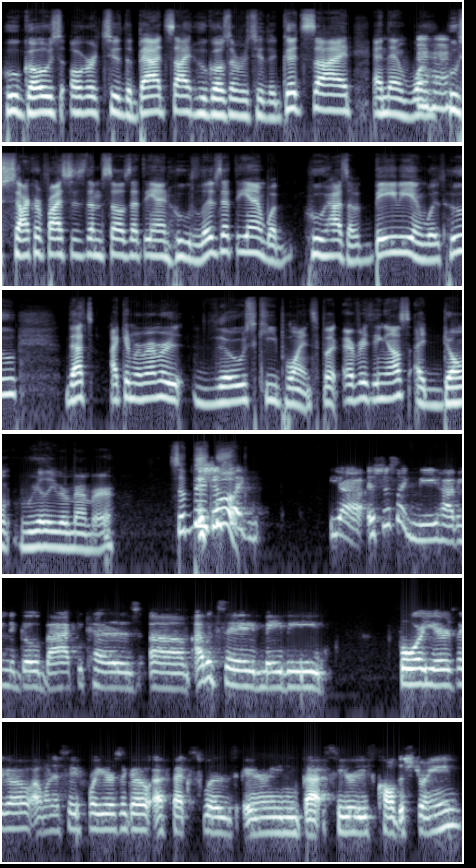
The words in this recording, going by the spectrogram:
who goes over to the bad side, who goes over to the good side, and then what Mm-hmm. who sacrifices themselves at the end, who lives at the end, what who has a baby and with who. That's I can remember those key points, but everything else I don't really remember. It's a big it's just book. like yeah it's just like me having to go back because um, i would say maybe four years ago i want to say four years ago fx was airing that series called the strain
